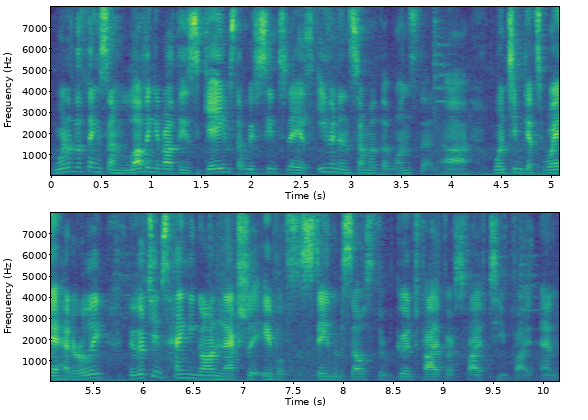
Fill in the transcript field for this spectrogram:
One of the things I'm loving about these games that we've seen today is even in some of the ones that uh, one team gets way ahead early, the other team's hanging on and actually able to sustain themselves through good 5 vs 5 team fight. And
